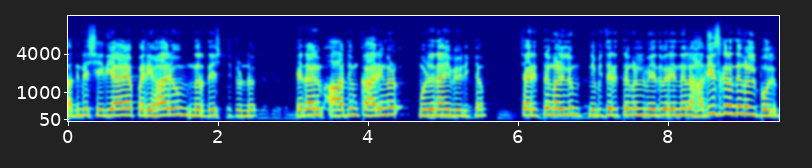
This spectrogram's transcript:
അതിന്റെ ശരിയായ പരിഹാരവും നിർദ്ദേശിച്ചിട്ടുണ്ട്. ഏതായാലും ആദ്യം കാര്യങ്ങൾ മുഴുവനായും വിവരിക്കാം. ചരിത്രങ്ങളിലും നബിചരിത്രങ്ങളിലും ഏതുവരെ എന്നാൽ ഹദീസ് ഗ്രന്ഥങ്ങളിൽ പോലും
